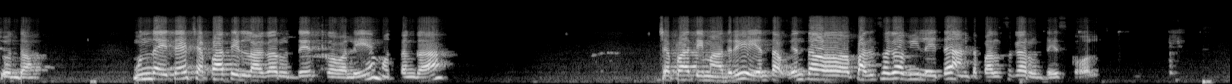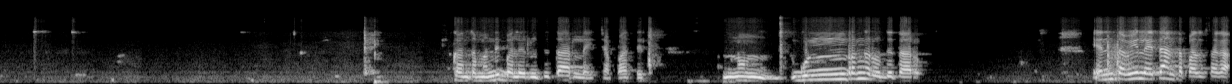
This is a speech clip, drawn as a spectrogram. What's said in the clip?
చూద్దాం. ముందైతే చపాతీలాగా రుద్దేసుకోవాలి మొత్తంగా. చపాతీ మాదిరి ఎంత ఎంత పలసగా వీలైతే అంత పలసగా రుద్దేసుకోవాలి. కొంతమంది భలే రుద్దుతారులే చపాతీలు. గుండ్రంగా రుద్దుతారు. ఎంత వీలైతే అంత పలసగా.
